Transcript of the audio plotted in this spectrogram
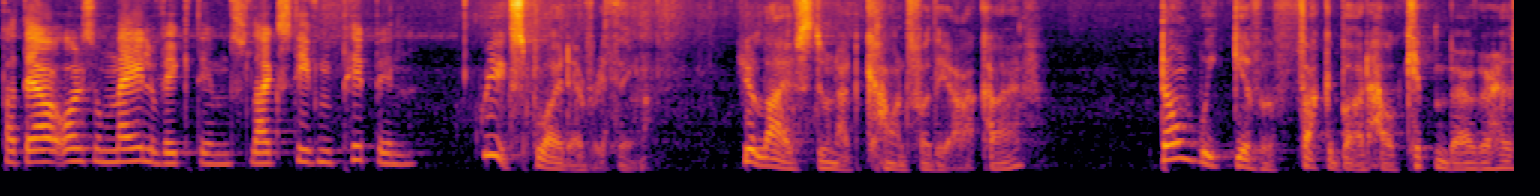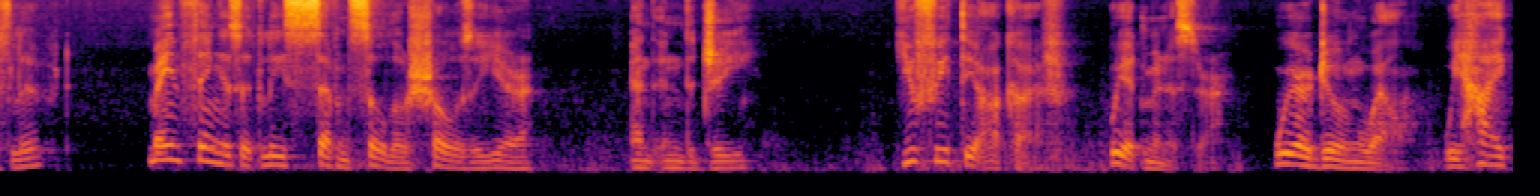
But there are also male victims, like Stephen Pippin. We exploit everything. Your lives do not count for the archive. Don't we give a fuck about how Kippenberger has lived? Main thing is at least seven solo shows a year. And in the G. You feed the archive. We administer. We are doing well. We hike.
